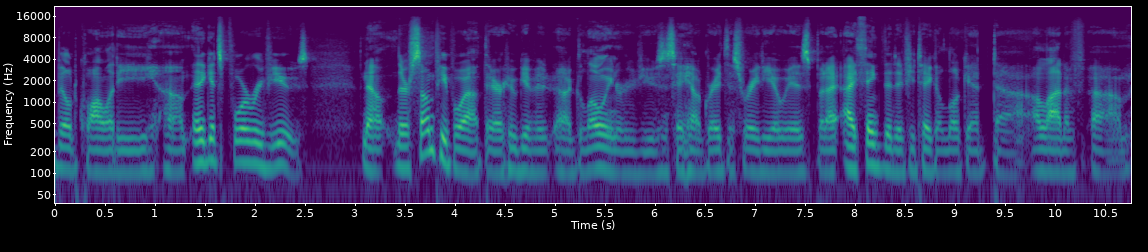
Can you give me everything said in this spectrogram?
build quality, um, and it gets poor reviews. Now, there's some people out there who give it uh, glowing reviews and say how great this radio is, but I, I think that if you take a look at uh, a lot of um,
